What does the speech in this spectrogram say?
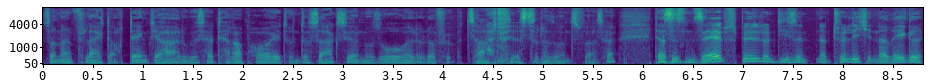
sondern vielleicht auch denkt, ja, du bist ja Therapeut und das sagst du ja nur so, weil du dafür bezahlt wirst oder sonst was. Ja? Das ist ein Selbstbild und die sind natürlich in der Regel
